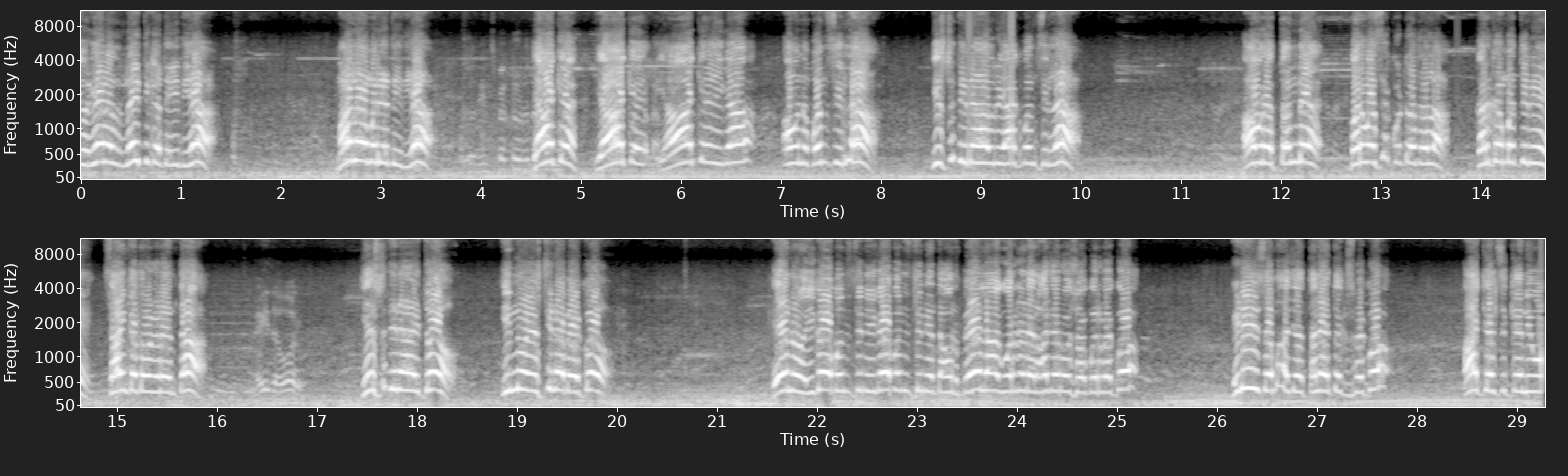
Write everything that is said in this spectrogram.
ಇವ್ರಿಗೆ ಏನಾದ್ರು ನೈತಿಕತೆ ಇದೆಯಾ? ಮಾನವ ಮರ್ಯಾದೆ ಇದೆಯಾ? ಯಾಕೆ ಯಾಕೆ ಯಾಕೆ ಈಗ ಅವನು ಬಂಧಿಸಿಲ್ಲ? ಇಷ್ಟು ದಿನ ಆದರೂ ಯಾಕೆ ಬಂಧಿಸಿಲ್ಲ? ಅವರ ತಂದೆ ಭರವಸೆ ಕೊಟ್ಟಿರೋದ್ರಲ್ಲ ಕರ್ಕೊಂಬರ್ತೀನಿ ಸಾಯಂಕಾಲದ ಒಳಗಡೆ ಅಂತ ಎಷ್ಟು ದಿನ ಆಯಿತು? ಇನ್ನೂ ಎಷ್ಟು ದಿನ ಬೇಕು? ಏನು, ಈಗ ಬಂಧಿಸ್ತೀನಿ ಈಗ ಬಂಧಿಸ್ತೀನಿ ಅಂತ ಅವನು ಬೇಲಾಗಿ ಹೊರಗಡೆ ರಾಜಾರೋಷವಾಗಿ ಬರಬೇಕು. ಇಡೀ ಸಮಾಜ ತಲೆ ತೆಗಿಸ್ಬೇಕು ಆ ಕೆಲಸಕ್ಕೆ ನೀವು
